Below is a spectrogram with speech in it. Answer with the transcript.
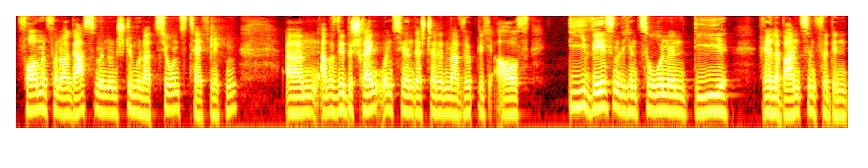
Formen von Orgasmen und Stimulationstechniken. Ähm, aber wir beschränken uns hier an der Stelle mal wirklich auf die wesentlichen Zonen, die relevant sind für den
